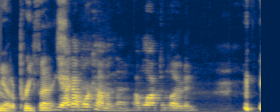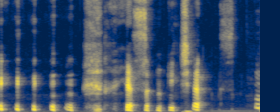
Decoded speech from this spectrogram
You got a prefax? Yeah, I got more coming though. I'm locked and loaded. yes, so many jokes.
